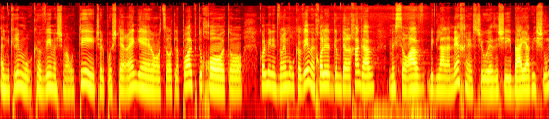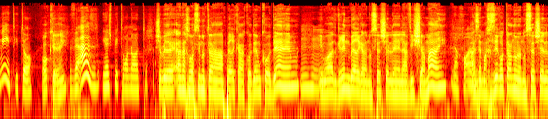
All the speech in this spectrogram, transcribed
על מקרים מורכבים משמעותית של פושטי רגל, או הוצאות לפועל פתוחות, או כל מיני דברים מורכבים, ויכול להיות גם, דרך אגב, מסורב בגלל הנכס, שהוא איזושהי בעיה רישומית איתו. אוקיי. ואז יש פתרונות. שאנחנו עשינו את הפרק הקודם-קודם, עם אוהד גרינברג, על הנושא של אה, להביא שמאי, נכון. אז זה מחזיר אותנו לנושא של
